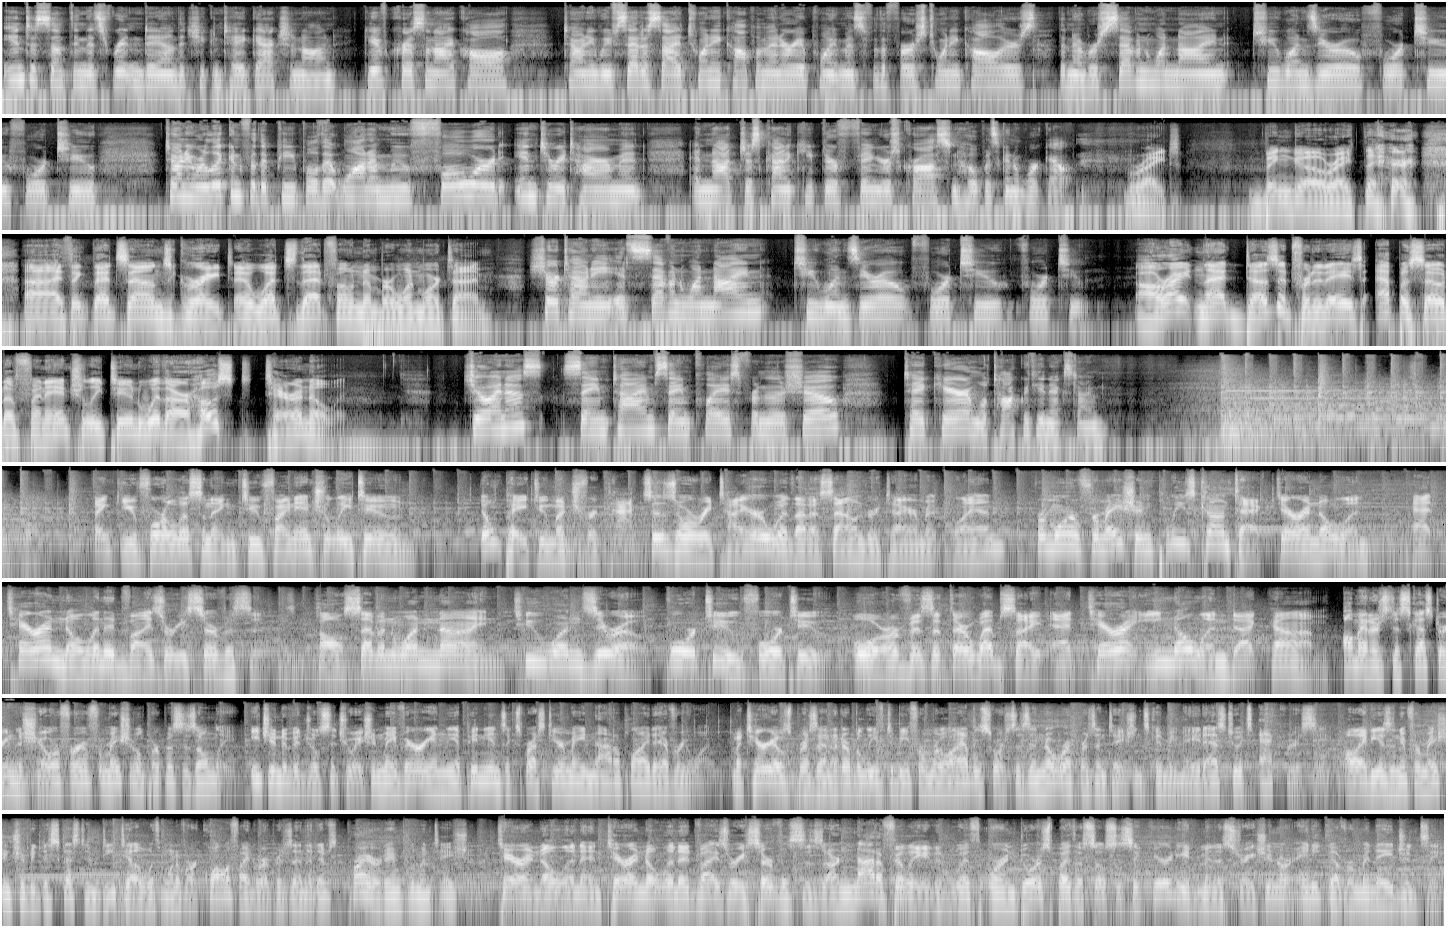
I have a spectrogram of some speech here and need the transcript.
into something that's written down that you can take action on, give Chris and I a call. Tony, we've set aside 20 complimentary appointments for the first 20 callers. The number 719 210 4242. Tony, we're looking for the people that want to move forward into retirement and not just kind of keep their fingers crossed and hope it's going to work out. Right. Bingo, right there. Uh, I think that sounds great. Uh, what's that phone number one more time? Sure, Tony. It's 719 210 4242. All right, and that does it for today's episode of Financially Tuned with our host, Tara Nolan. Join us, same time, same place for another show. Take care, and we'll talk with you next time. Thank you for listening to Financially Tuned. Don't pay too much for taxes or retire without a sound retirement plan. For more information, please contact Tara Nolan at Tara Nolan Advisory Services. Call 719 210 4242 or visit their website at taraenolan.com. All matters discussed during the show are for informational purposes only. Each individual situation may vary, and the opinions expressed here may not apply to everyone. Materials presented are believed to be from reliable sources, and no representations can be made as to its accuracy. All ideas and information should be discussed in detail with one of our qualified representatives prior to implementation. Tara Nolan and Tara Nolan Advisory Services are not affiliated with or endorsed by the Social Security Administration or any government agency.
